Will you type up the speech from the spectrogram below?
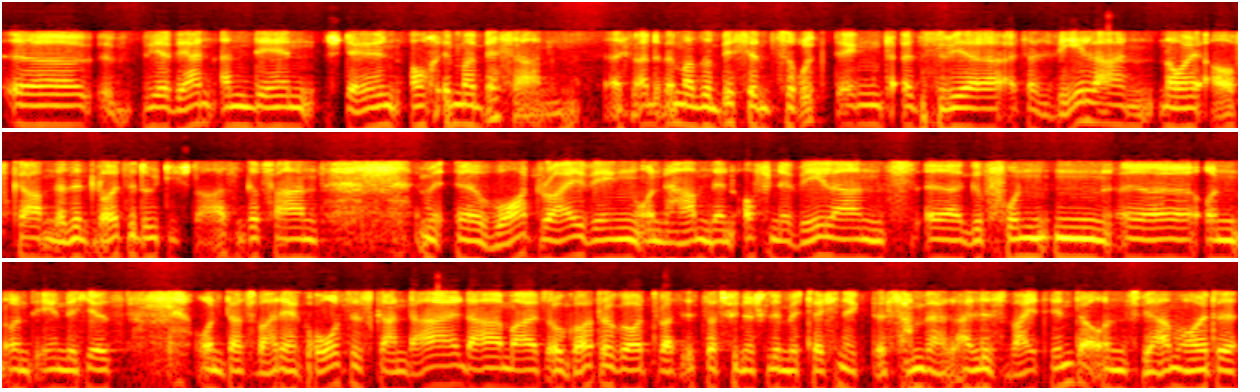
wir werden an den Stellen auch immer besser. Ich meine, wenn man so ein bisschen zurückdenkt, als wir, als das WLAN neu aufkam, da sind Leute durch die Straßen gefahren äh, War Driving und haben dann offene WLANs äh, gefunden äh, und, und ähnliches. Und das war der große Skandal damals. Oh Gott, oh Gott, was ist das für eine schlimme Technik? Das haben wir alles weit hinter uns. Wir haben heute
